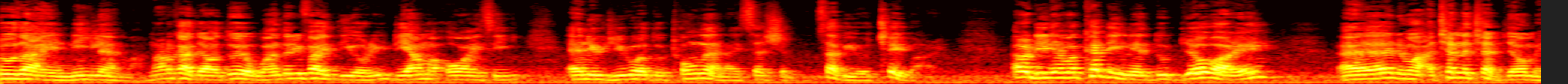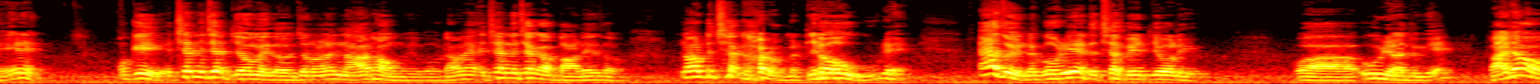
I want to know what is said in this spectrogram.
ကြိုးစားရင်နီးလန်မှာနောက်တစ်ခါကျတော့သူ့ရဲ့135 theory ဒီကမှ OIC NUG ဘောသူထုံးစံတိုင်းဆက်ရှင်ဆက်ပြီးတော့ချိန်ပါတယ်အဲ့တော့ဒီနေရာမှာခက်တင်နေသူပြောပါတယ်အဲဒီမှာအချက်နှစ်ချက်ပြောမယ်တဲ့ okay အချက်နှစ်ချက်ပြောမယ်ဆိုတော့ကျွန်တော်လည်းနားထောင်မယ်ပေါ့ဒါပေမဲ့အချက်နှစ်ချက်ကဘာလဲဆိုတော့နောက်တစ်ချက်ကတော့မပြောဘူးတဲ့အဲ့ဆိုရင်ငကိုရီးရဲ့တစ်ချက်ပဲပြောလေဟွာဥရသူရဲ့ဘာကြောင့်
